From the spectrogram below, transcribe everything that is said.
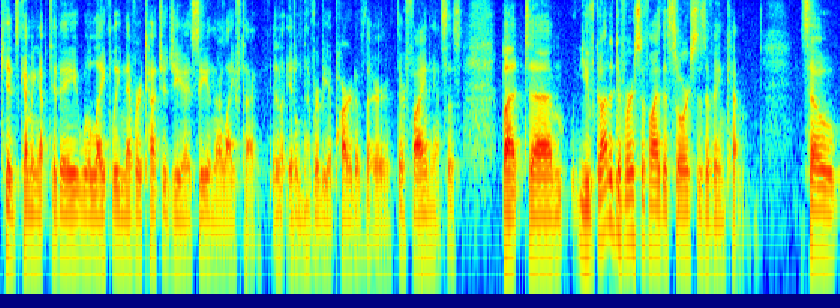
kids coming up today will likely never touch a GIC in their lifetime. It'll, it'll never be a part of their, their finances. But um, you've got to diversify the sources of income. So,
